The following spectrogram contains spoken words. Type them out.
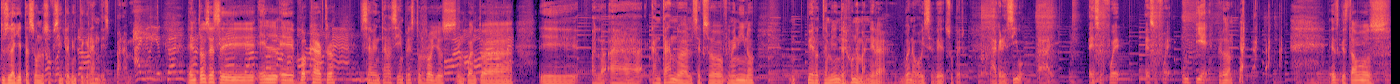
tus galletas son lo suficientemente grandes para mí. Entonces, eh, él, eh, Bob Carter, se aventaba siempre estos rollos en cuanto a, eh, a cantando al sexo femenino, pero también de alguna manera, bueno, hoy se ve súper agresivo. Ay, eso fue, eso fue un pie, perdón. es que estamos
